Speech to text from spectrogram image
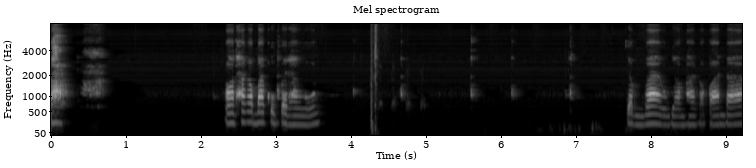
อะอ๋อทางกลับบ้านกูไปทางนู้นจำได้กูจำทางกลับบ้านได้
